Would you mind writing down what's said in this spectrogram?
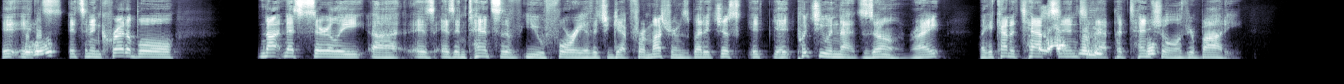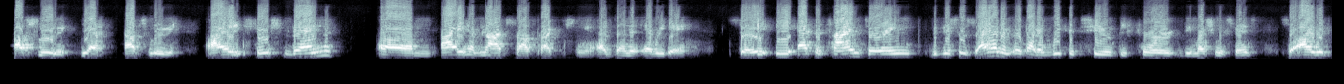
It, mm-hmm. It's it's an incredible, not necessarily uh, as as intense of euphoria that you get from mushrooms, but it just it it puts you in that zone, right? Like it kind of taps oh, into that potential of your body. Absolutely, yeah, absolutely. I since then um, I have not stopped practicing it. I've done it every day. So it, it, at the time during this was I had about a week or two before the mushroom experience. So I would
